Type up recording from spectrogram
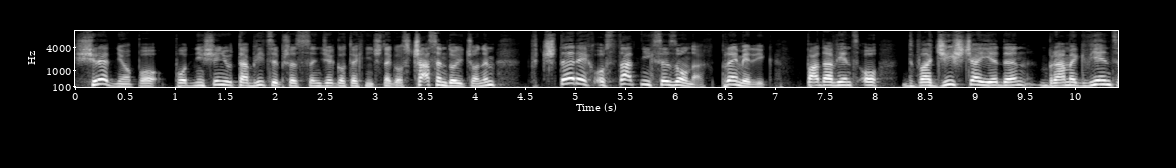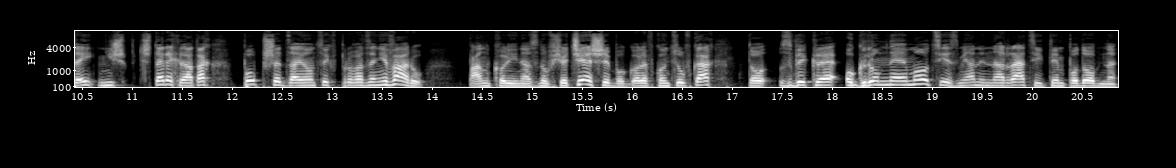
Średnio po podniesieniu tablicy przez sędziego technicznego z czasem doliczonym w czterech ostatnich sezonach Premier League pada więc o 21 bramek więcej niż w czterech latach poprzedzających wprowadzenie waru. Pan Kolina znów się cieszy, bo gole w końcówkach to zwykle ogromne emocje, zmiany narracji i tym podobne.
